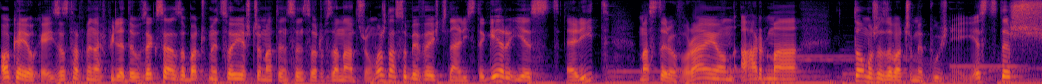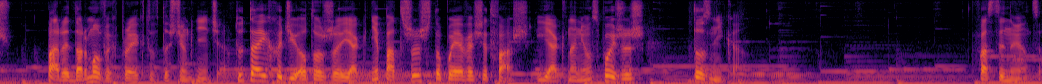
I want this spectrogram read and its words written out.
Okej, okej, zostawmy na chwilę Deus Exa, zobaczmy co jeszcze ma ten sensor w zanadrzu. Można sobie wejść na listę gier, jest Elite, Master of Orion, Arma, to może zobaczymy później. Jest też parę darmowych projektów do ściągnięcia. Tutaj chodzi o to, że jak nie patrzysz, to pojawia się twarz i jak na nią spojrzysz, to znika. Fascynujące.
